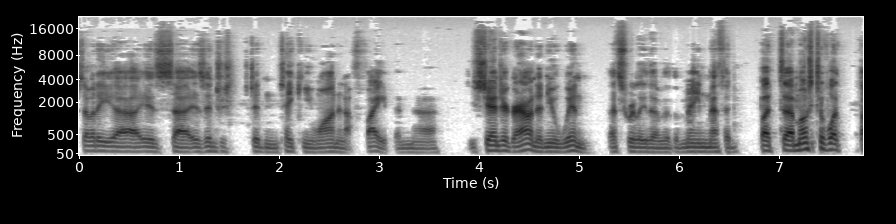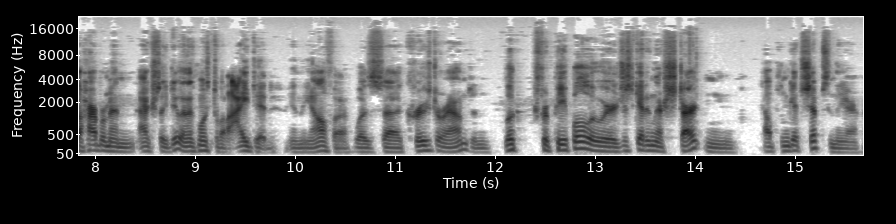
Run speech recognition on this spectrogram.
somebody uh, is uh, is interested in taking you on in a fight, and uh, you stand your ground and you win. That's really the the main method. But uh, most of what the Harbormen actually do, and that's most of what I did in the alpha, was uh, cruised around and looked for people who were just getting their start and helped them get ships in the air.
